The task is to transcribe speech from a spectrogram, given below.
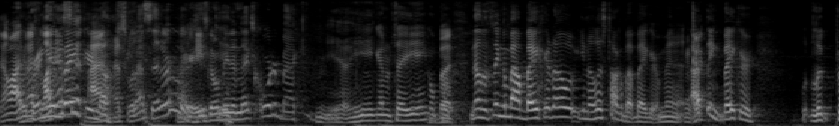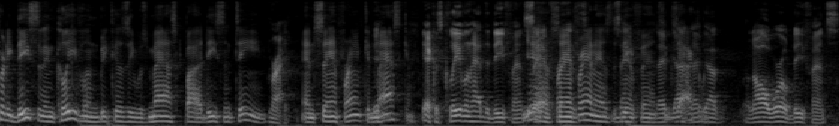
No, I, They that's, bring like in I said, Baker I- now. that's what I said earlier. He's going to be the next quarterback. Yeah, he ain't gonna tell you. He ain't gonna. But- But now the thing about Baker, though, you know, let's talk about Baker a minute. I think Baker looked pretty decent in Cleveland because he was masked by a decent team, Right. And San Fran can mask him. Yeah, because Cleveland had the defense. Yeah, San, San Fran's- Fran has the defense, They've got, they've got an all-world defense.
